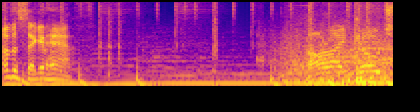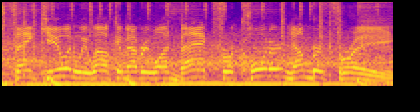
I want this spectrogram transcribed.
of the second half. All right, Coach, thank you, and we welcome everyone back for quarter number three.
